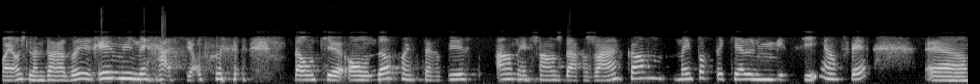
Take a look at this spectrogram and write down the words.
Voyons, de la à dire rémunération. Donc, euh, on offre un service en échange d'argent, comme n'importe quel métier, en fait. Euh,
